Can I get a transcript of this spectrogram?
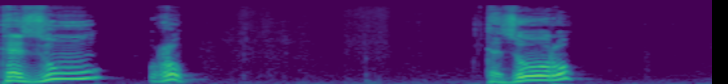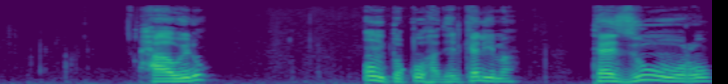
تزور. تزور حاولوا انطقوا هذه الكلمة. تزور.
